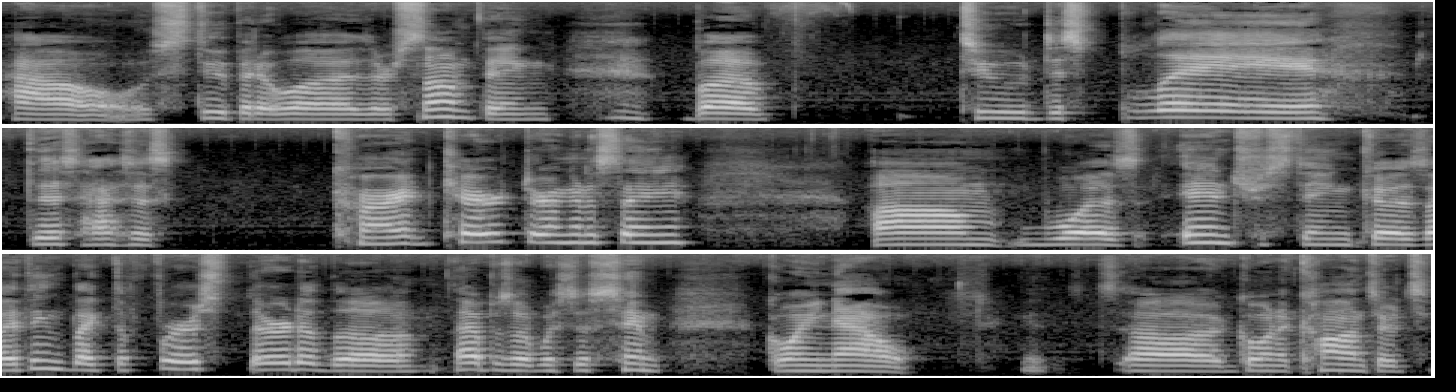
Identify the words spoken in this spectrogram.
how stupid it was or something, but to display this as his current character, I'm gonna say, um, was interesting because I think like the first third of the episode was just him going out, uh, going to concerts,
